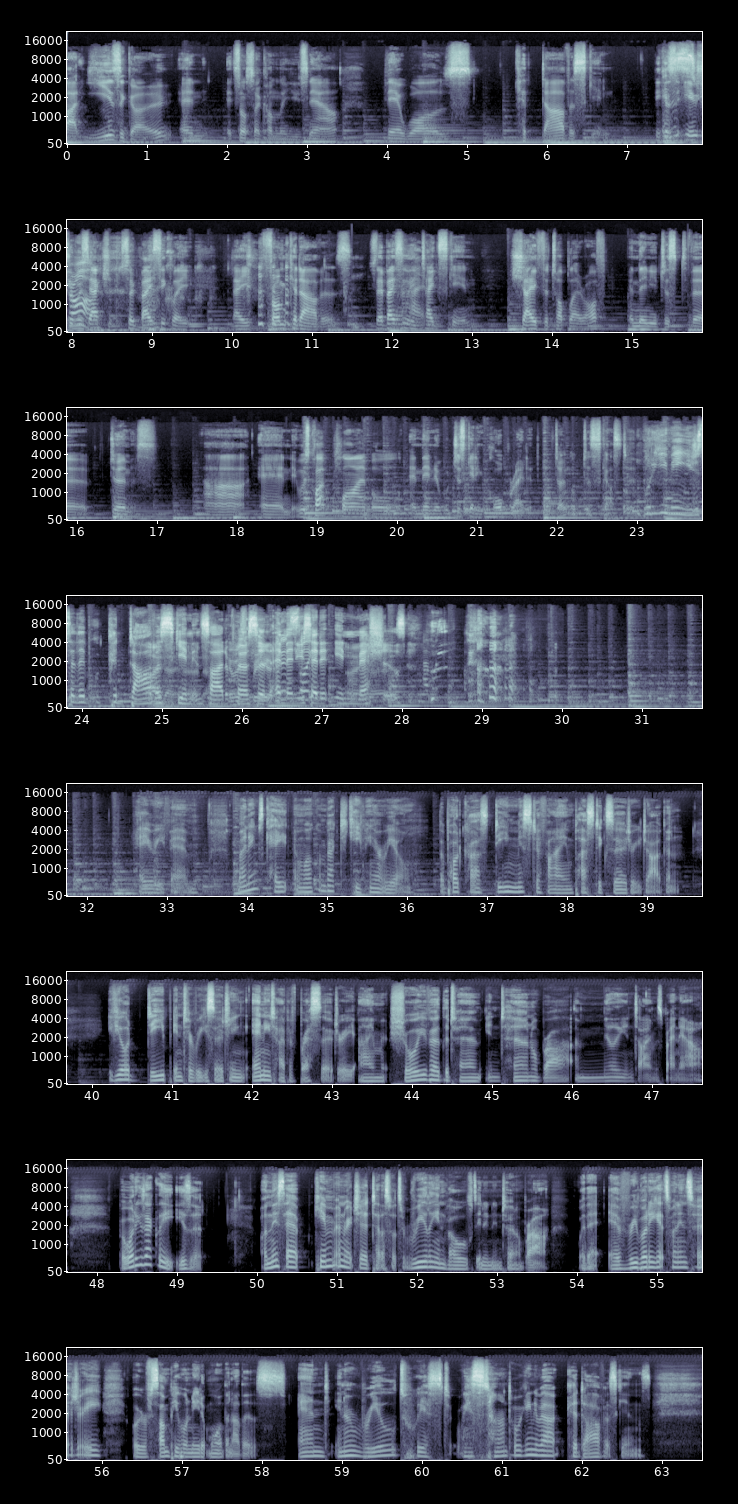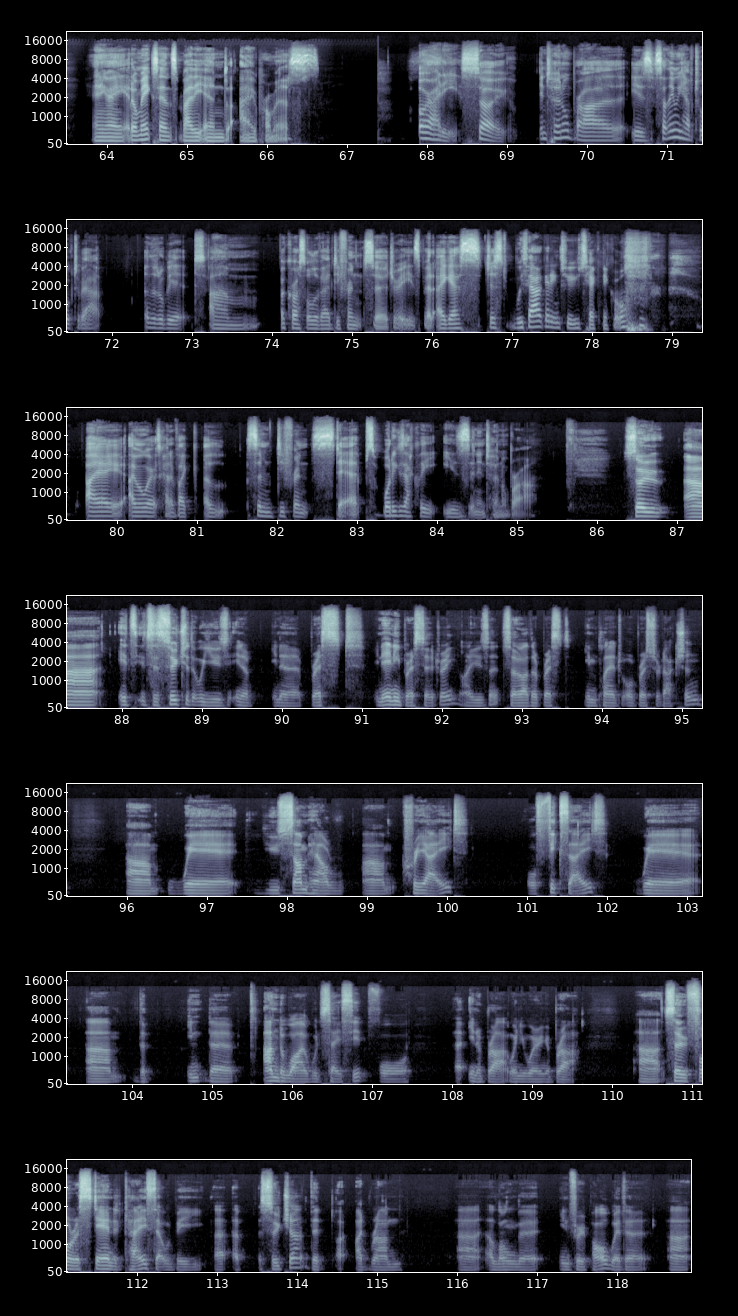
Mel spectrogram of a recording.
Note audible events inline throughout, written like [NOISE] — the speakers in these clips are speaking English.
But years ago, and it's not so commonly used now, there was cadaver skin because it, it it was actually so [LAUGHS] basically they from cadavers. So they basically Right. take skin, shave the top layer off, and then you just the dermis. Uh, and it was quite pliable, and then it would just get incorporated. Don't look disgusted. What do you mean? You just said they put cadaver know, skin inside a It was person, and then you like- said it in meshes. [LAUGHS] My name's Kate, and welcome back to Keeping It Real, the podcast demystifying plastic surgery jargon. If you're deep into researching any type of breast surgery, I'm sure you've heard the term internal bra a million times by now. But what exactly is it? On this app, Kim and Richard tell us what's really involved in an internal bra, whether everybody gets one in surgery or if some people need it more than others. And in a real twist, [LAUGHS] we start talking about cadaver skins. Anyway, it'll make sense by the end, I promise. Alrighty, so internal bra is something we have talked about a little bit um, across all of our different surgeries, but I guess just without getting too technical, [LAUGHS] I I'm aware it's kind of like a, some different steps. What exactly is an internal bra? So uh, it's it's a suture that we use in a in a breast in any breast surgery. I use it so either breast implant or breast reduction, um, where you somehow um, create or fixate where um, the in the underwire would say sit for uh, in a bra when you're wearing a bra. Uh, so for a standard case, that would be a, a, a suture that I'd run uh, along the inferior pole where the uh,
